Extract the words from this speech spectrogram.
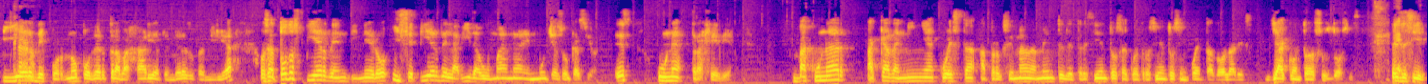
pierde por no poder trabajar y atender a su familia, o sea, todos pierden dinero y se pierde la vida humana en muchas ocasiones. Es una tragedia. Vacunar a cada niña cuesta aproximadamente de 300 a 450 dólares ya con todas sus dosis. Es eh, decir,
